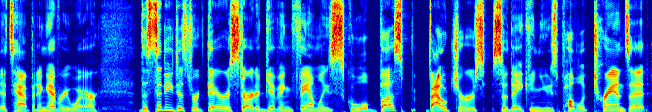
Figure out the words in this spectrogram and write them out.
it's happening everywhere. The city district there has started giving families school bus vouchers so they can use public transit,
